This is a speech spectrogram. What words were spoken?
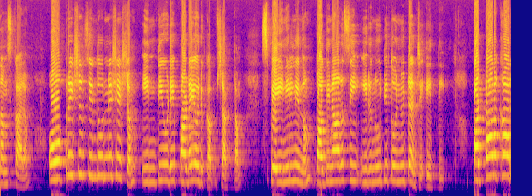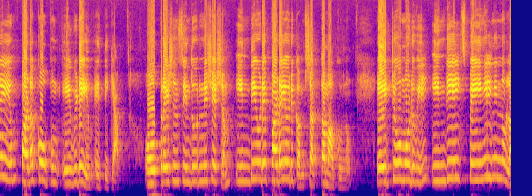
നമസ്കാരം. ഓപ്പറേഷൻ സിന്ദൂറിന് ശേഷം ഇന്ത്യയുടെ പടയൊരുക്കം ശക്തം. സ്പെയിനിൽ നിന്നും പതിനാറ് സി ഇരുന്നൂറ്റി തൊണ്ണൂറ്റഞ്ച് എത്തി. പട്ടാളക്കാരെയും പടക്കോപ്പും എവിടെയും എത്തിക്കാം. ഓപ്പറേഷൻ സിന്ദൂറിന് ശേഷം ഇന്ത്യയുടെ പടയൊരുക്കം ശക്തമാക്കുന്നു. ഏറ്റവും ഒടുവിൽ ഇന്ത്യയിൽ സ്പെയിനിൽ നിന്നുള്ള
